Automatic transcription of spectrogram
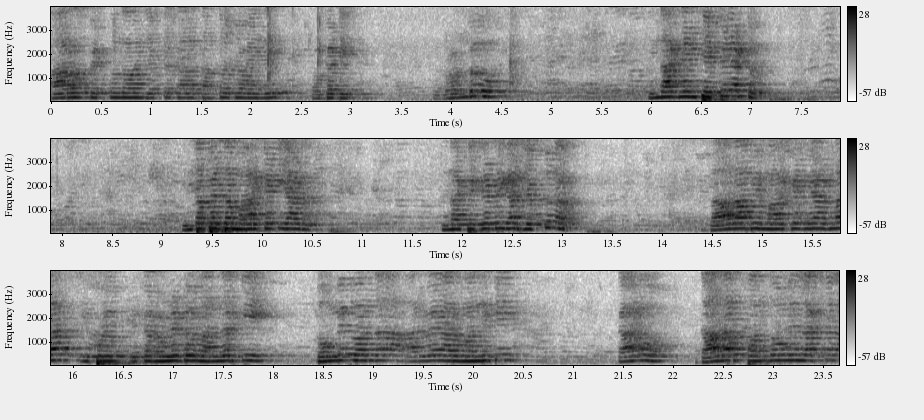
ఆ రోజు పెట్టుకుందాం అని చెప్తే చాలా సంతోషమైంది. ఒకటి. రెండు ఇందాక నేను చెప్పినట్టు. ఇంత పెద్ద మార్కెట్ యార్డు. ఇందాక సెక్రటరీ గారు చెప్తున్నారు. దాదాపు ఈ మార్కెట్ యార్డ్లో ఇప్పుడు ఇక్కడ ఉండేటోళ్ళందరికీ తొమ్మిది వందల అరవై ఆరు మందికి కాను దాదాపు పంతొమ్మిది లక్షల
